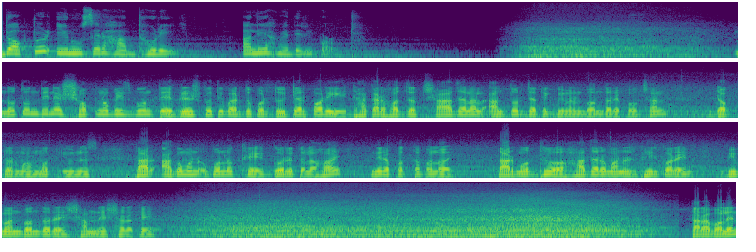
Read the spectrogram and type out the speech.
ডক্টর ইউনুসের হাত ধরেই। আলী আহমেদের রিপোর্ট। নতুন দিনের স্বপ্ন বীজ বুনতে বৃহস্পতিবার দুপুর দুইটার পরই ঢাকার হজরত শাহজালাল আন্তর্জাতিক বিমানবন্দরে পৌঁছান ডক্টর মোহাম্মদ ইউনুস। তার আগমন উপলক্ষে গড়ে তোলা হয় নিরাপত্তা বলয়। তার মধ্যেও হাজারো মানুষ ভিড় করেন বিমানবন্দরের সামনের সড়কে। তারা বলেন,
